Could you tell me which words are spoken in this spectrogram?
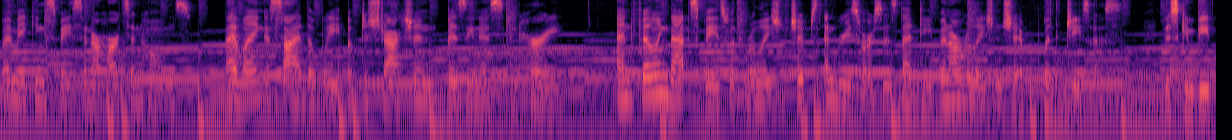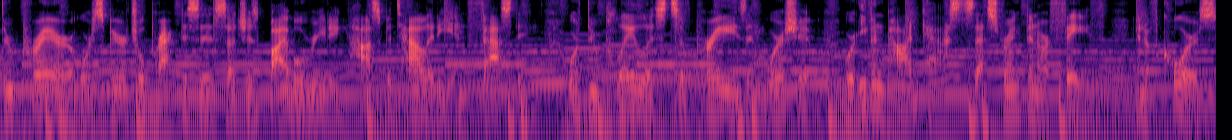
by making space in our hearts and homes, by laying aside the weight of distraction, busyness, and hurry, and filling that space with relationships and resources that deepen our relationship with Jesus. This can be through prayer or spiritual practices such as Bible reading, hospitality, and fasting, or through playlists of praise and worship, or even podcasts that strengthen our faith, and of course,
